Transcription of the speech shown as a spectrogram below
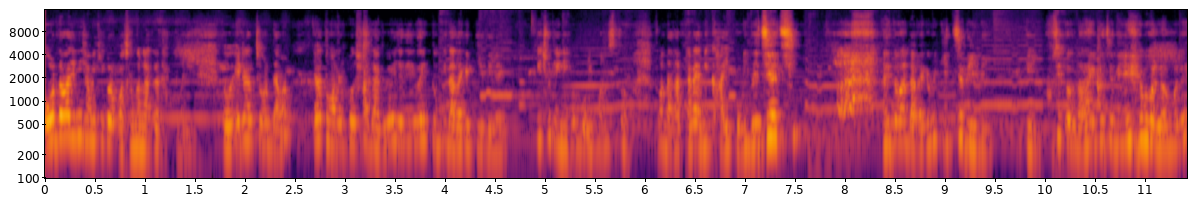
ওর দেওয়া জিনিস আমি কী করে পছন্দ না করে থাকতে পারি? তো এটা হচ্ছে ওর দেওয়া। এবার তোমাদের প্রশ্ন লাগবে যদি ভাই তুমি দাদাকে কি দিলে? কিছু দিইনি গরিব মানুষ তো। তোমার দাদার টাকায় আমি খাই, করি, বেঁচে আছি। তোমার দাদাকে আমি কিচ্ছু দিইনি। কি খুশি তো দাদার কিছু দিয়ে বললাম বলে।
